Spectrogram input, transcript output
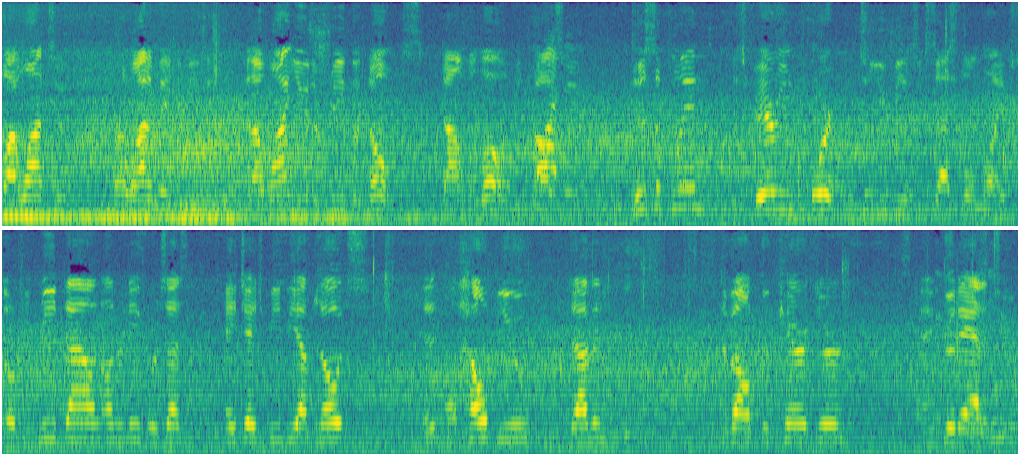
Well, I want to. I oh. want to make it easy. And I want you to read the notes down below because discipline is very important to you being successful in life. So if you read down underneath where it says HHBBF notes, it will help you, Devin, develop good character and good attitude.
